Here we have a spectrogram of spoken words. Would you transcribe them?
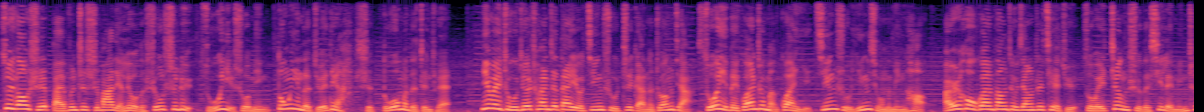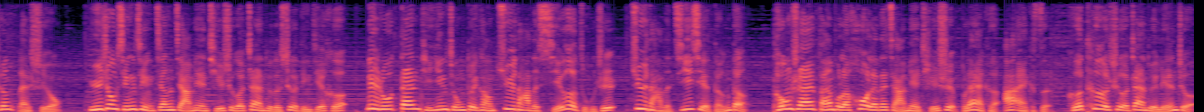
最高时百分之十八点六的收视率，足以说明东映的决定啊是多么的正确。因为主角穿着带有金属质感的装甲，所以被观众们冠以“金属英雄”的名号。而后官方就将之窃取，作为正式的系列名称来使用。宇宙刑警将假面骑士和战队的设定结合，例如单体英雄对抗巨大的邪恶组织、巨大的机械等等。同时还反哺了后来的假面骑士 Black RX 和特摄战队连者，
